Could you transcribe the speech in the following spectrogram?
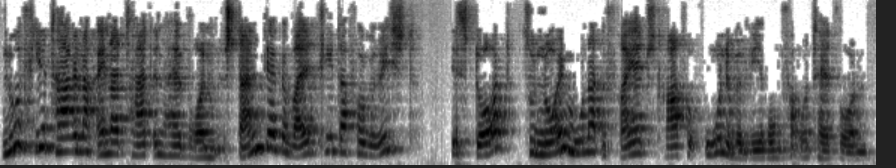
Nur vier Tage nach einer Tat in Heilbronn stand der Gewalttäter vor Gericht, ist dort zu neun Monaten Freiheitsstrafe ohne Bewährung verurteilt worden.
